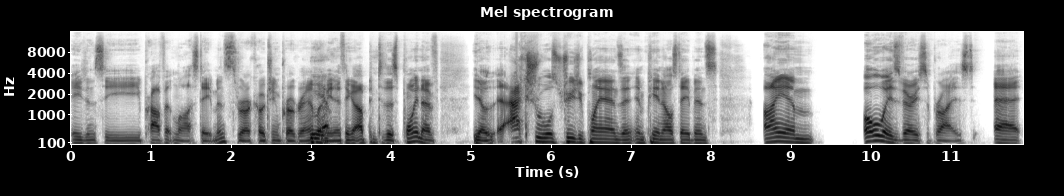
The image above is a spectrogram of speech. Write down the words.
agency profit and loss statements through our coaching program. Yep. I mean, I think up until this point, I've you know actual strategic plans and, and P and L statements. I am always very surprised at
